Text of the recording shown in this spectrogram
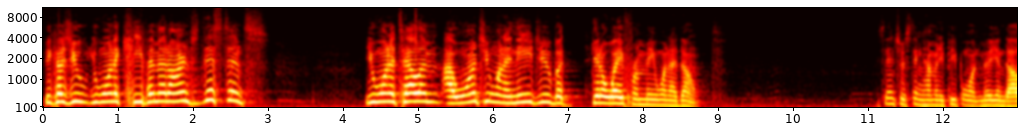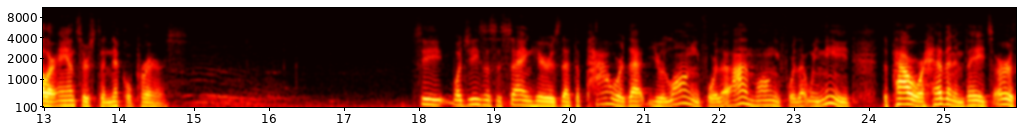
Because you, you want to keep Him at arm's distance. You want to tell Him, I want you when I need you, but get away from me when I don't. It's interesting how many people want million dollar answers to nickel prayers. See, what Jesus is saying here is that the power that you're longing for, that I'm longing for, that we need, the power where heaven invades earth,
